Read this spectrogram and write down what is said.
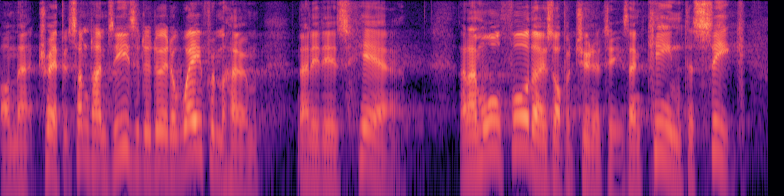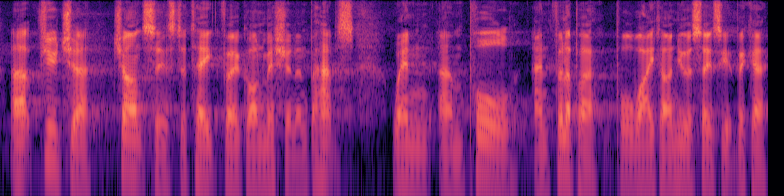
on that trip. It's sometimes easier to do it away from home than it is here. And I'm all for those opportunities and keen to seek uh, future chances to take folk on mission. And perhaps when um, Paul and Philippa, Paul White, our new associate vicar,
